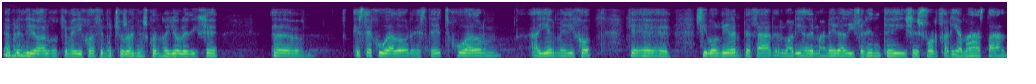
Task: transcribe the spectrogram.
he aprendido algo que me dijo hace muchos años cuando yo le dije, eh, este jugador, este ex jugador ayer me dijo que si volviera a empezar lo haría de manera diferente y se esforzaría más, tal.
